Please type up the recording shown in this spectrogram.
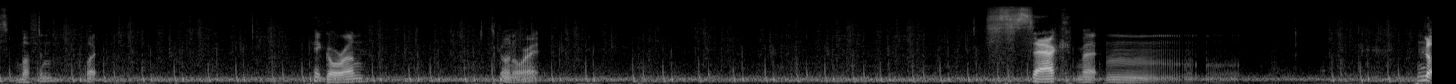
Candace Muffin? What? Hey Goron. It's going alright. Sack ma- mm. No.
